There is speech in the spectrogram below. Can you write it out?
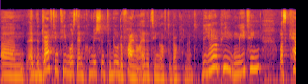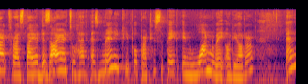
um, and the drafting team was then commissioned to do the final editing of the document. The European meeting was characterized by a desire to have as many people participate in one way or the other and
